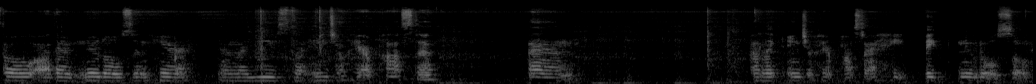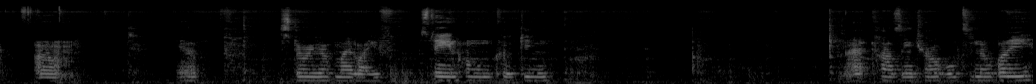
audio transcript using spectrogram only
throw all the noodles in here. And I use the angel hair pasta. And I like angel hair pasta. I hate big noodles, so um, yep. Story of my life. Staying home cooking. Not causing trouble to nobody.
